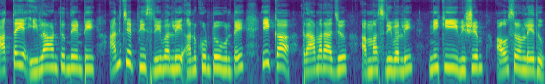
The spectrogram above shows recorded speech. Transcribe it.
అత్తయ్య ఇలా అంటుందేంటి? అని చెప్పి శ్రీవల్లి అనుకుంటూ ఉంటే ఇక రామరాజు అమ్మ శ్రీవల్లి నీకు ఈ విషయం అవసరం లేదు.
